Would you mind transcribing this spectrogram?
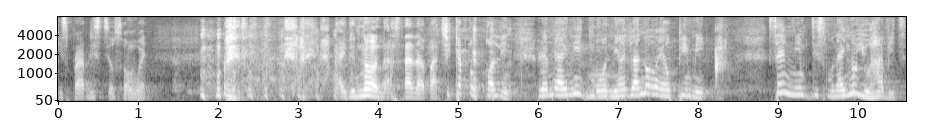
is probably still somewhere. I did not understand that, but she kept on calling. Remy, I need money, and you are not helping me. Ah, send me this money. I know you have it.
